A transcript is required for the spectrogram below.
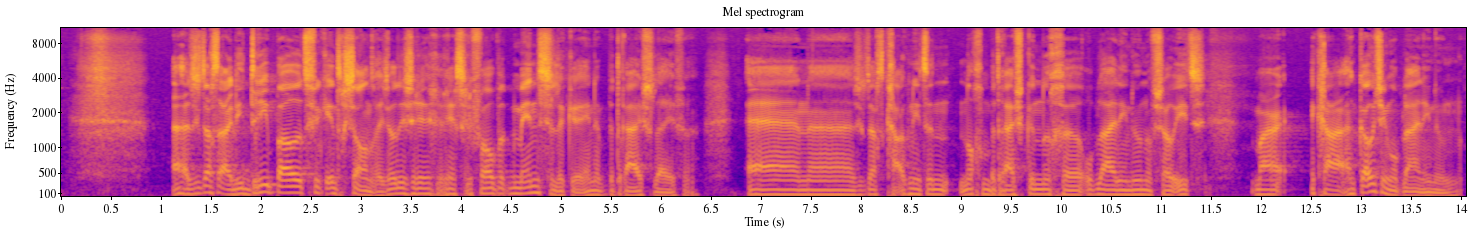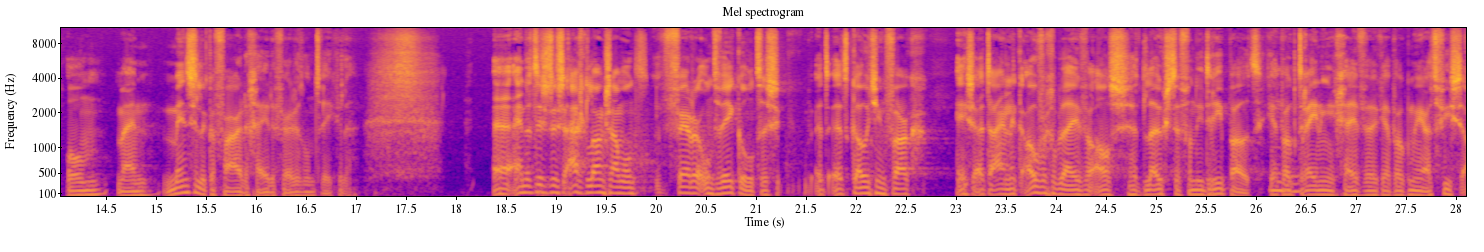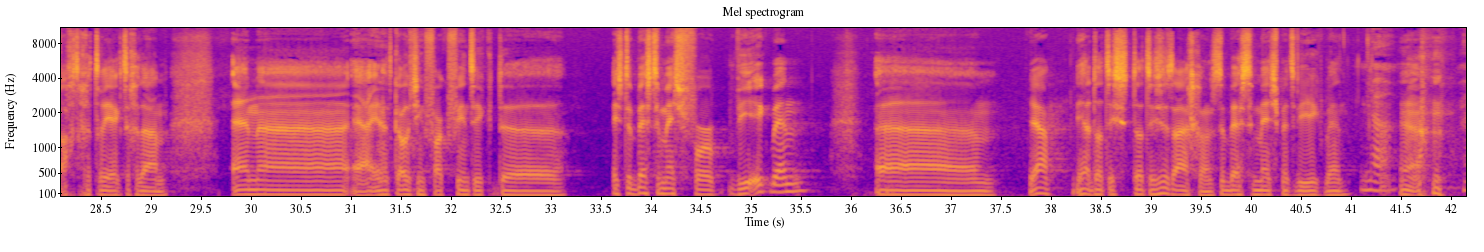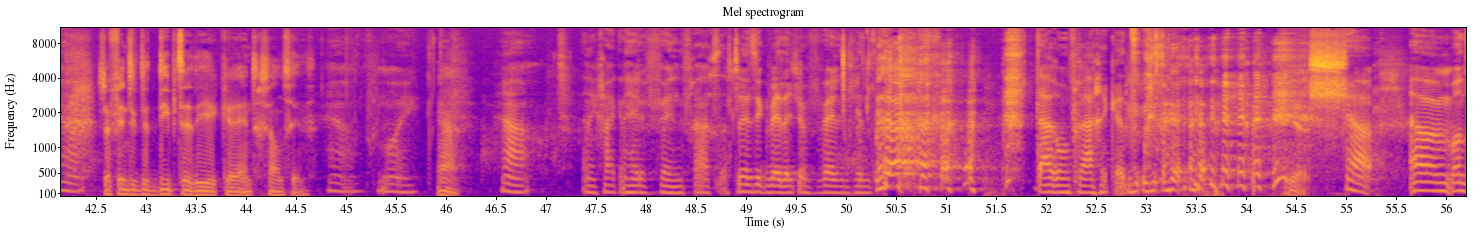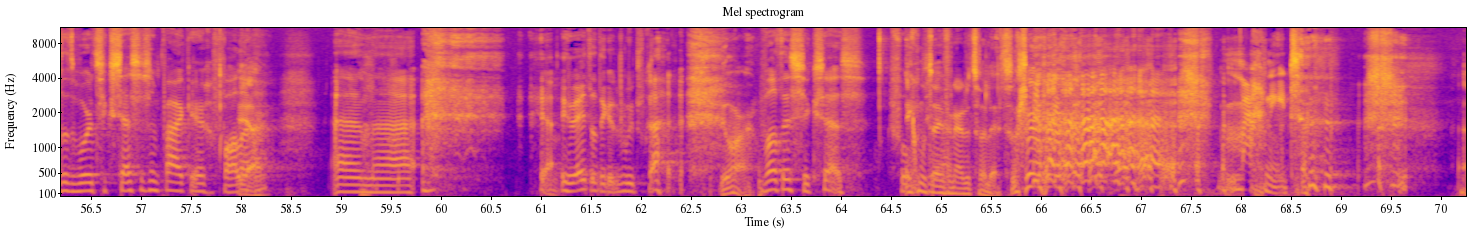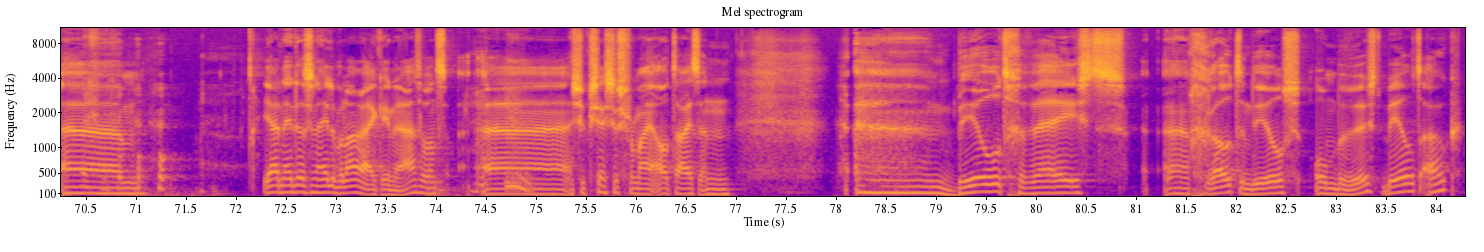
Eh, dus ik dacht, ah, die driepoot vind ik interessant. Weet je wel? Die richt richt zich vooral op het menselijke in het bedrijfsleven. En eh, dus ik dacht, ik ga ook niet een, nog een bedrijfskundige opleiding doen of zoiets. Maar ik ga een coachingopleiding doen om mijn menselijke vaardigheden verder te ontwikkelen. Eh, en dat is dus eigenlijk langzaam ont- verder ontwikkeld. Dus het, het coachingvak is uiteindelijk overgebleven als het leukste van die driepoot. Ik heb ook trainingen gegeven, ik heb ook meer adviesachtige trajecten gedaan. En eh, ja, in het coachingvak vind ik de, is de beste match voor wie ik ben. Ehm, ja, ja, dat, is, dat is het eigenlijk gewoon. Het is de beste match met wie ik ben. Ja, Ja. ja, Zo vind ik de diepte die ik eh, interessant vind. ja, mooi. Ja. Ja, en dan ga ik een hele vervelende vraag stellen. Tenminste, ik weet dat je hem vervelend vindt. Daarom vraag ik het. Yes. Ja, ehm, want het woord succes is een paar keer gevallen. Ja. En eh, ja, je weet dat ik het moet vragen. Waar. Wat is succes? Ik moet jou? even naar de toilet. Mag niet. Ehm, ja, nee, dat is een hele belangrijke inderdaad. Want eh, succes is voor mij altijd een ehm, beeld geweest. eh, grotendeels onbewust beeld ook.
